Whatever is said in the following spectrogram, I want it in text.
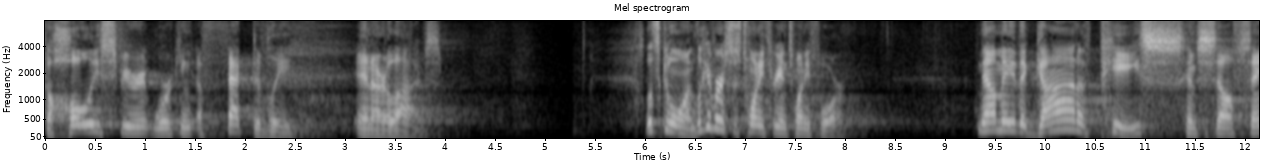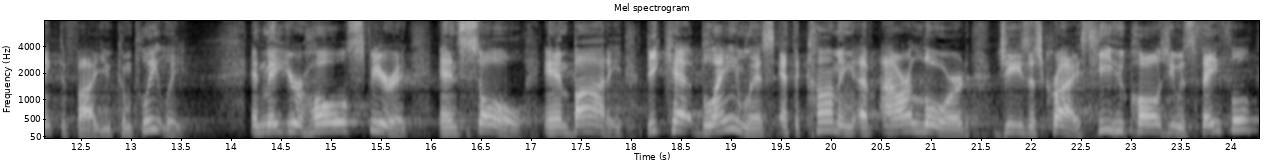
The Holy Spirit working effectively in our lives. Let's go on. Look at verses 23 and 24. Now may the God of peace himself sanctify you completely and may your whole spirit and soul and body be kept blameless at the coming of our Lord Jesus Christ. He who calls you is faithful,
